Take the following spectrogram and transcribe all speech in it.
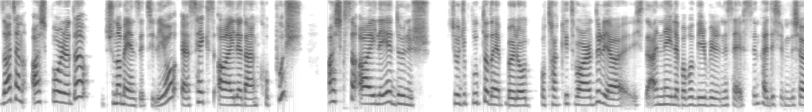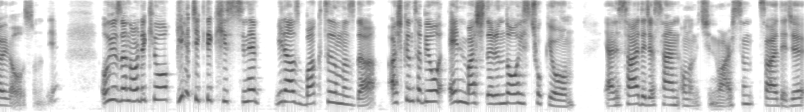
zaten aşk bu arada şuna benzetiliyor. Yani seks aileden kopuş, aşksa aileye dönüş çocuklukta da hep böyle o, o taklit vardır ya işte anneyle baba birbirini sevsin hadi şimdi şöyle olsun diye. O yüzden oradaki o biriciklik hissine biraz baktığımızda aşkın tabii o en başlarında o his çok yoğun. Yani sadece sen onun için varsın, sadece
